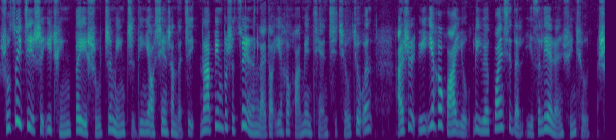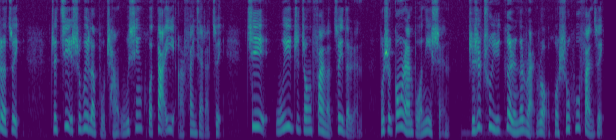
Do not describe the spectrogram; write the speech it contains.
赎罪祭是一群被赎之民指定要献上的祭，那并不是罪人来到耶和华面前祈求救恩，而是与耶和华有立约关系的以色列人寻求赦罪。这祭是为了补偿无心或大意而犯下的罪。即无意之中犯了罪的人，不是公然悖逆神，只是出于个人的软弱或疏忽犯罪。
